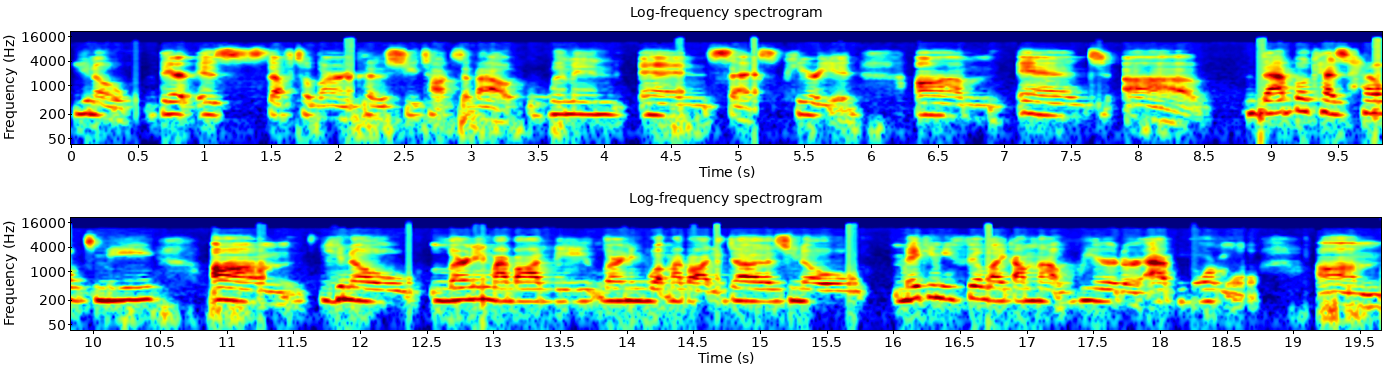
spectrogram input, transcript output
you know, there is stuff to learn because she talks about women and sex, period. Um, and uh, that book has helped me um you know learning my body learning what my body does you know making me feel like i'm not weird or abnormal um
